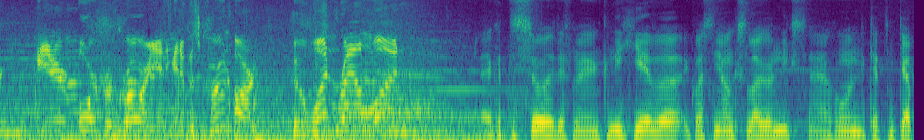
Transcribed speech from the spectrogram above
Grunhart or Grigorian, and it was Grunhart who won round one. Kijk, het is zo, het heeft mij een knie gegeven. Ik was niet aangslagen of niks. Uh, gewoon, ik had een cap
